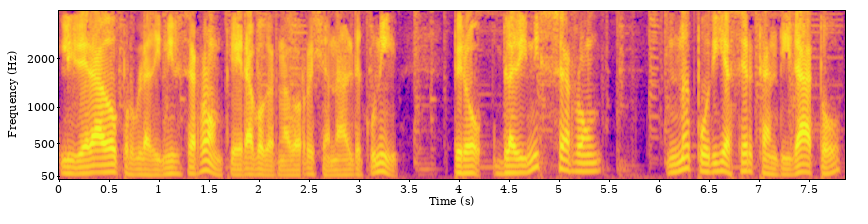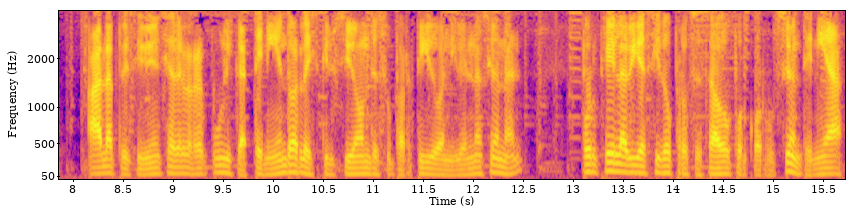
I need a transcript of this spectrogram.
liderado por Vladimir Cerrón, que era gobernador regional de Junín. Pero Vladimir Cerrón no podía ser candidato a la presidencia de la República teniendo la inscripción de su partido a nivel nacional, porque él había sido procesado por corrupción, tenía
